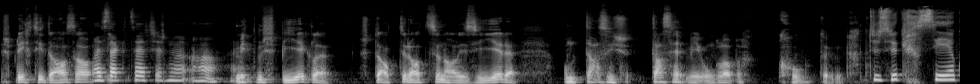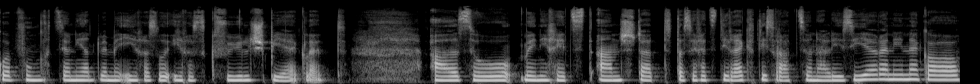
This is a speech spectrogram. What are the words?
spricht sie das an Was sagt nur- Aha. ja. mit dem Spiegeln statt rationalisieren. Und das, ist, das hat mich unglaublich cool gedacht. Das ist wirklich sehr gut funktioniert, wenn man ihr so ihr Gefühl spiegelt. Also, wenn ich jetzt anstatt, dass ich jetzt direkt ins Rationalisieren hineingehe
